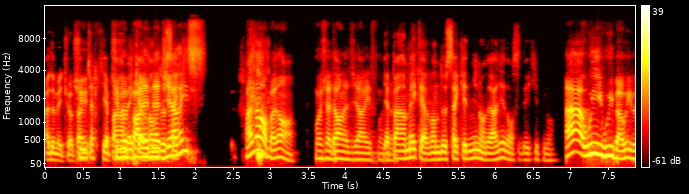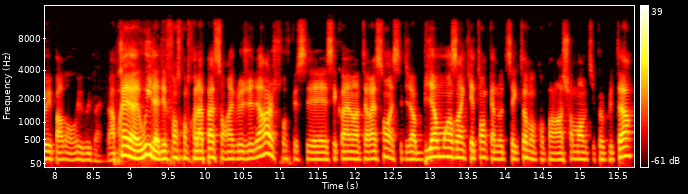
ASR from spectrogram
Ah non, mais tu vas pas me dire qu'il n'y a pas un mec veux parler de Nadji Harris? Ah non, bah non. Moi, j'adore Harris. Il n'y a pas un mec à 22 sacs et demi l'an dernier dans cette équipe, non? Ah oui, oui, bah oui, oui, pardon. Oui, oui, bah. Après, euh, oui, la défense contre la passe en règle générale, je trouve que c'est quand même intéressant et c'est déjà bien moins inquiétant qu'un autre secteur dont on parlera sûrement un petit peu plus tard.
